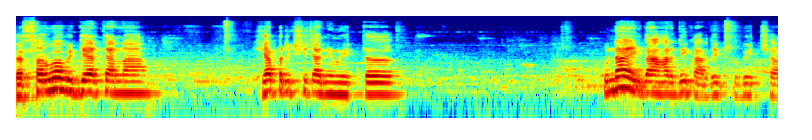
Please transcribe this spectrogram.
तर सर्व विद्यार्थ्यांना ह्या परीक्षेच्या निमित्त पुन्हा एकदा हार्दिक हार्दिक शुभेच्छा.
